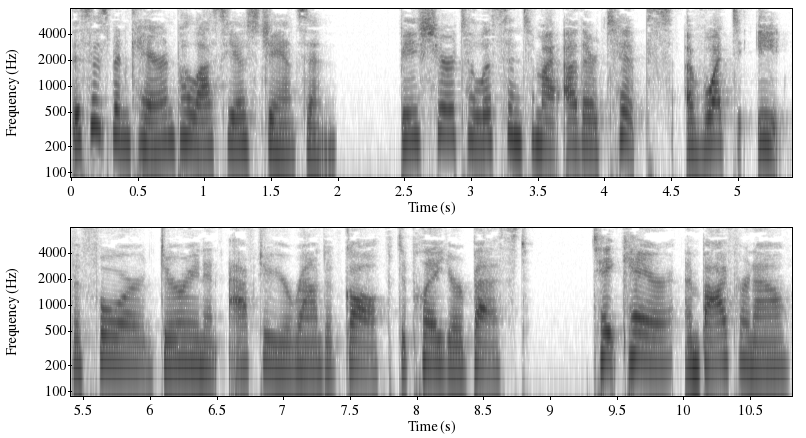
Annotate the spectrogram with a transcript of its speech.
This has been Karen Palacios Jansen. Be sure to listen to my other tips of what to eat before, during, and after your round of golf to play your best. Take care and bye for now.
